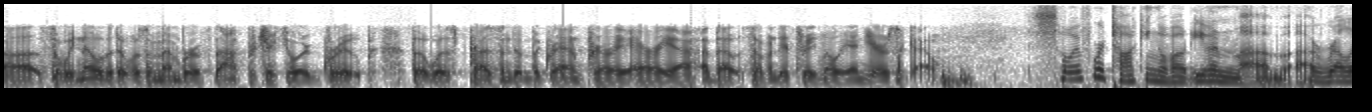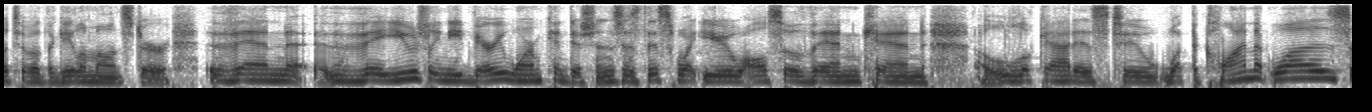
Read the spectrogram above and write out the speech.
Uh, so we know that it was a member of that particular group that was present in the Grande Prairie area about 73 million years ago. So, if we're talking about even um, a relative of the Gila monster, then they usually need very warm conditions. Is this what you also then can look at as to what the climate was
